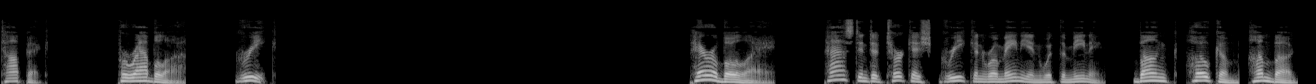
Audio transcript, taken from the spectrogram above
Topic. Parabola Greek Parabole passed into Turkish, Greek and Romanian with the meaning bunk, hokum, humbug,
